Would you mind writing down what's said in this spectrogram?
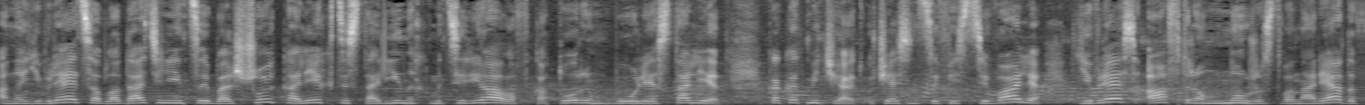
Она является обладательницей большой коллекции старинных материалов, которым более 100 лет. Как отмечают участницы фестиваля, фестиваля, являясь автором множества нарядов,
